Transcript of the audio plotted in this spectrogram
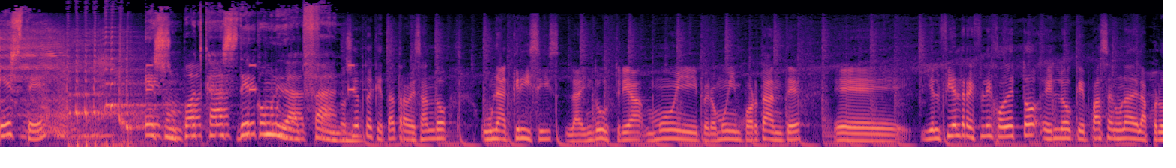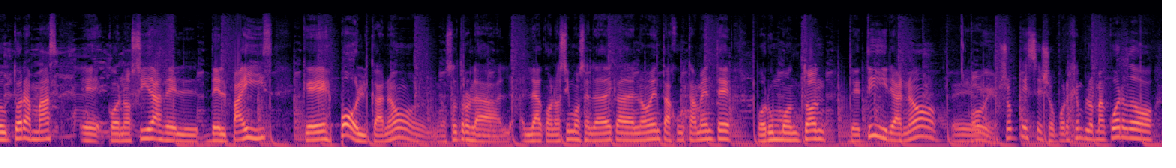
Este es un podcast de comunidad fan. Lo cierto es que está atravesando una crisis la industria muy, pero muy importante. eh, y el fiel reflejo de esto es lo que pasa en una de las productoras más eh, conocidas del, del país, que es Polka, ¿no? Nosotros la, la conocimos en la década del 90 justamente por un montón de tiras, ¿no? Eh, Obvio. Yo qué sé yo, por ejemplo, me acuerdo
